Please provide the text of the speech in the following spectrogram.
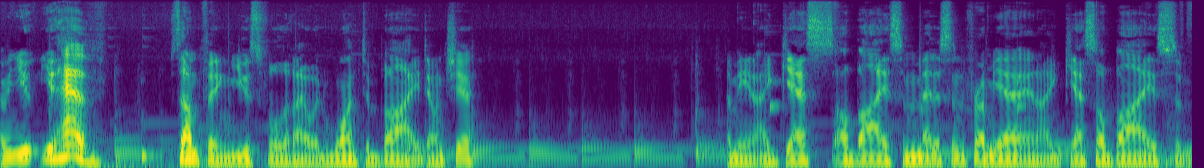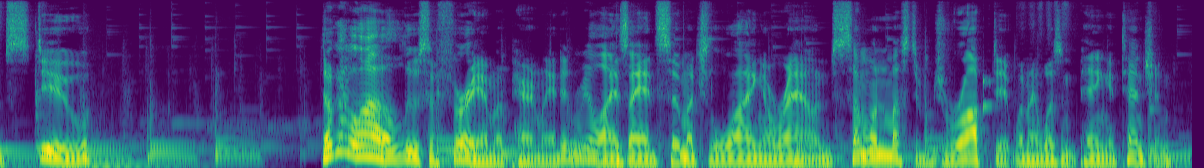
I mean, you, you have something useful that I would want to buy, don't you? I guess I'll buy some medicine from you, and I guess I'll buy some stew. Still got a lot of luciferium, apparently. I didn't realize I had so much lying around. Someone must have dropped it when I wasn't paying attention.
